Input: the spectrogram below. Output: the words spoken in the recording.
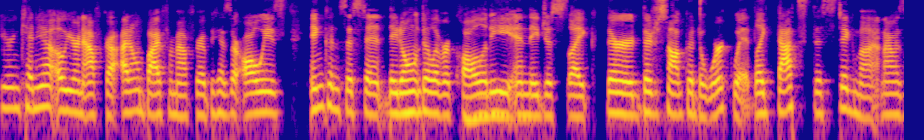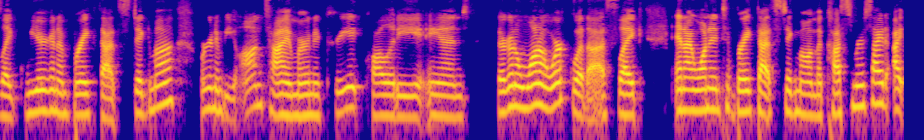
you're in kenya? Oh you're in africa. I don't buy from africa because they're always inconsistent they don't deliver quality mm-hmm. and they just like they're they're just not good to work with. Like that's the stigma and i was like we are going to break that stigma. We're going to be on time. We're going to create quality and they're going to want to work with us. Like, and I wanted to break that stigma on the customer side. I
